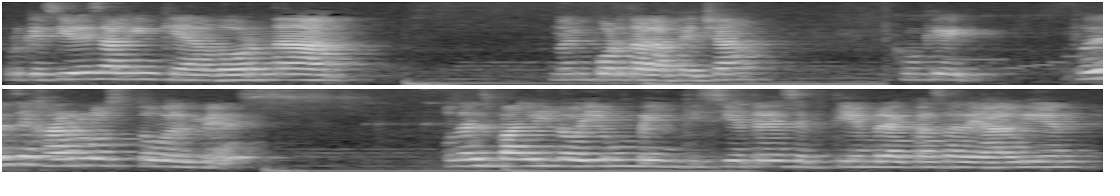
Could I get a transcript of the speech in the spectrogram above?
porque si eres alguien que adorna, no importa la fecha, como que puedes dejarlos todo el mes. O sea, es válido ir un 27 de septiembre a casa de alguien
